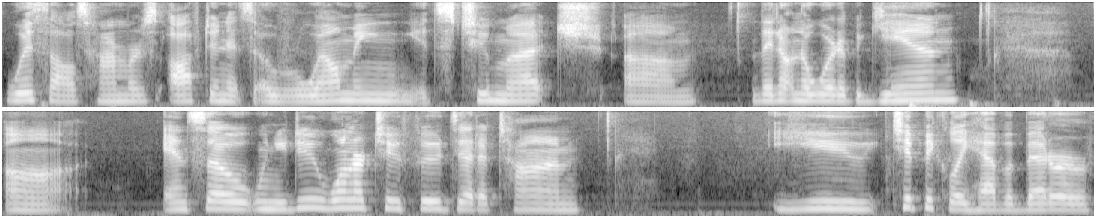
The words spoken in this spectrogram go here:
with Alzheimer's, often it's overwhelming, it's too much, um, they don't know where to begin. Uh, and so when you do one or two foods at a time, you typically have a better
